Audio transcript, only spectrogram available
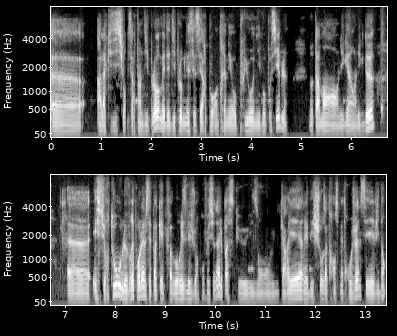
euh, à l'acquisition de certains diplômes et des diplômes nécessaires pour entraîner au plus haut niveau possible, notamment en Ligue 1, en Ligue 2. Euh, et surtout, le vrai problème, c'est pas qu'elle favorise les joueurs professionnels parce qu'ils ont une carrière et des choses à transmettre aux jeunes, c'est évident.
